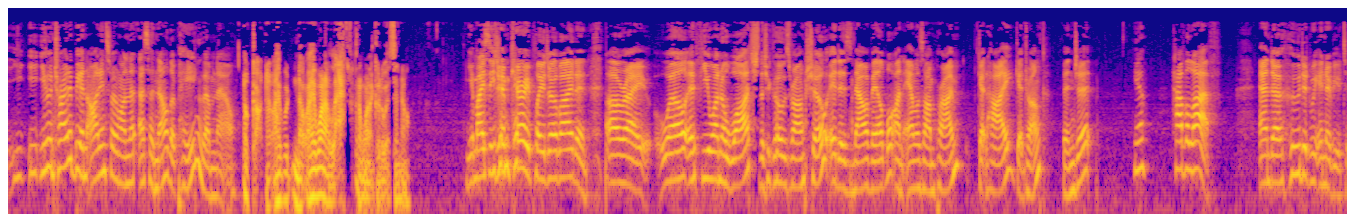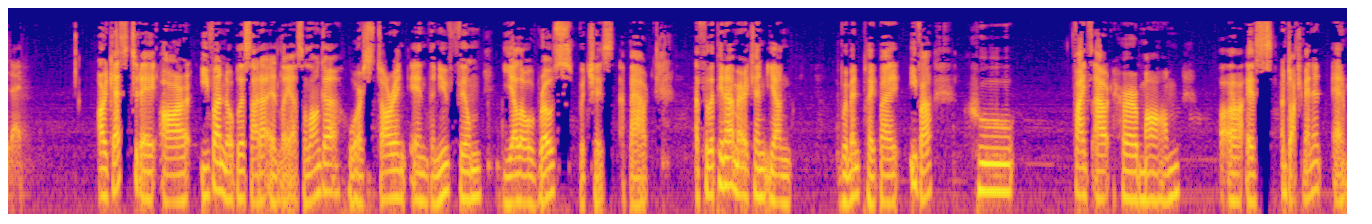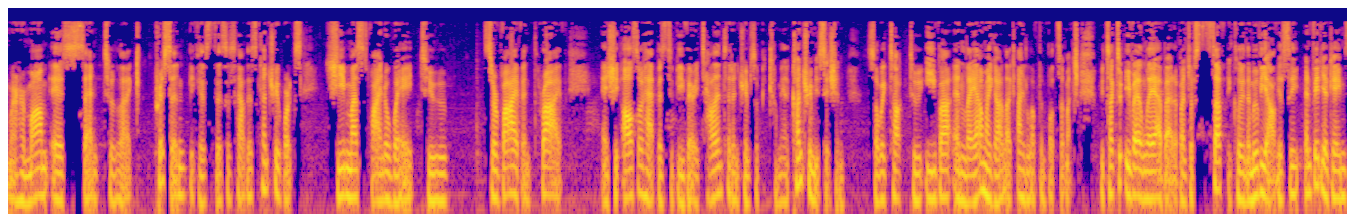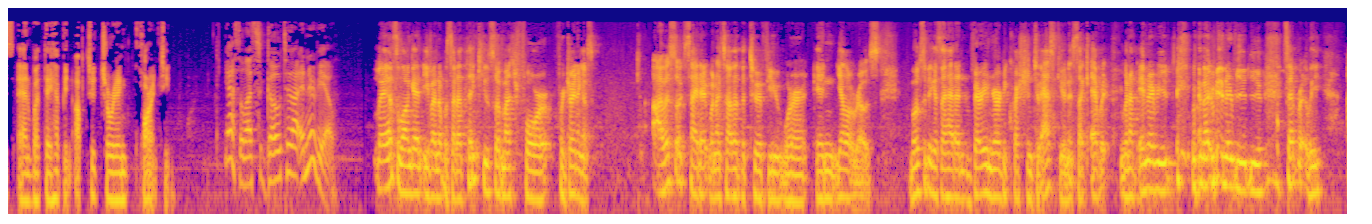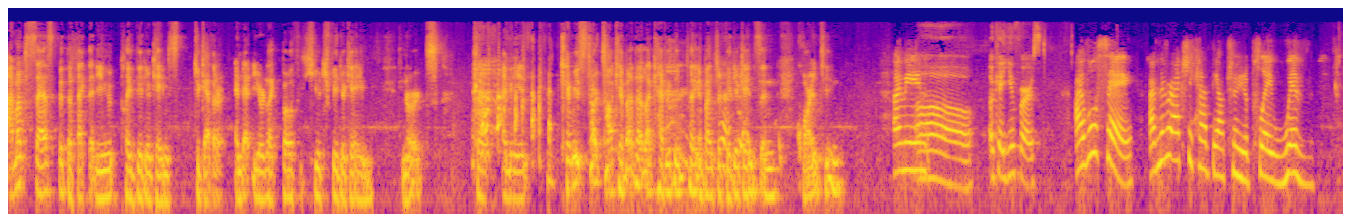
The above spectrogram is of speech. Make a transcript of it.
You, you can try to be an audience member on SNL. They're paying them now. oh god no I would no I want to laugh I don't want to go to SNL You might see Jim Carrey play Joe Biden. All right. Well, if you want to watch the She Goes Wrong show, it is now available on Amazon Prime. Get high, get drunk, binge it. Yeah. Have a laugh. And uh, who did we interview today? Our guests today are Eva Noblesada and Lea Salonga, who are starring in the new film Yellow Rose, which is about a Filipino American young woman played by Eva, who finds out her mom uh, is undocumented, and when her mom is sent to like prison because this is how this country works, she must find a way to survive and thrive. And she also happens to be very talented and dreams of becoming a country musician. So we talked to Eva and Lea. Oh my god, like I love them both so much. We talked to Eva and Lea about a bunch of stuff, including the movie, obviously, and video games, and what they have been up to during quarantine. Yeah, so let's go to that interview. Lea Salonga and Eva Noblesada, thank you so much for, for joining us. I was so excited when I saw that the two of you were in Yellow Rose, mostly because I had a very nerdy question to ask you, and it's like every when I've interviewed when I've interviewed you separately, I'm obsessed with the fact that you play video games together and that you're like both huge video game nerds. So I mean, can we start talking about that? Like, have you been playing a bunch of video games in quarantine? I mean, Oh, okay, you first. I will say I've never actually had the opportunity to play with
